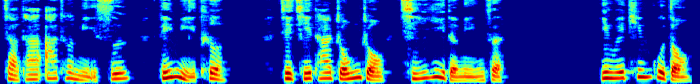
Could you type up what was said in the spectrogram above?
叫她阿特米斯、迪米特及其他种种奇异的名字，因为听不懂。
